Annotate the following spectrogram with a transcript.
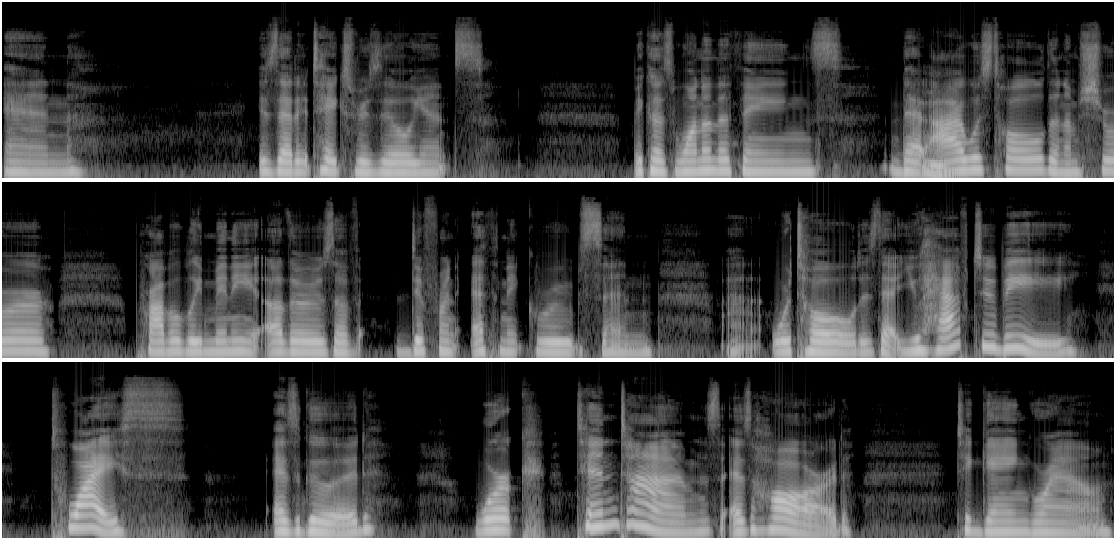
and is that it takes resilience. Because one of the things that Mm. I was told, and I'm sure probably many others of different ethnic groups and uh, were told, is that you have to be twice as good, work 10 times as hard to gain ground.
